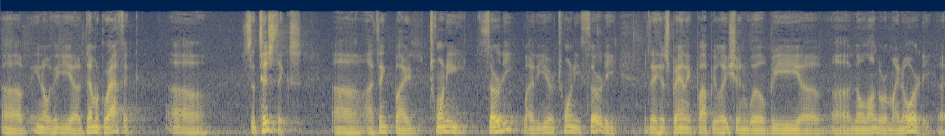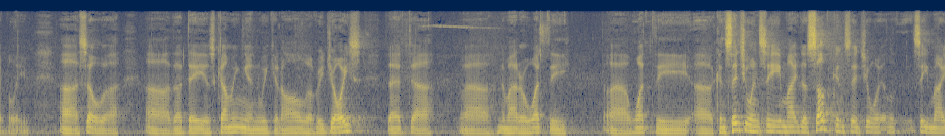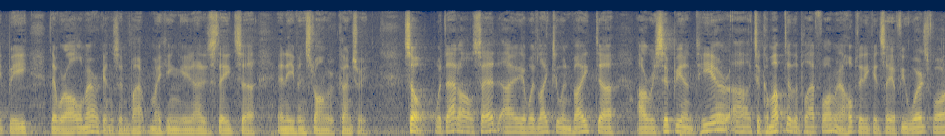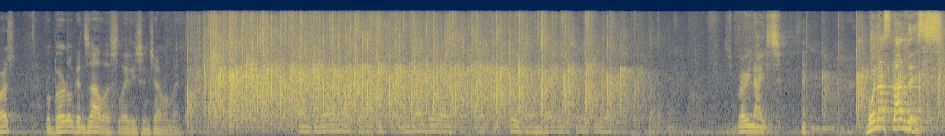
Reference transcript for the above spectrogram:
Uh, you know, the uh, demographic uh, statistics, uh, I think by 2030, by the year 2030, the Hispanic population will be uh, uh, no longer a minority, I believe. Uh, So uh, uh, that day is coming, and we can all uh, rejoice that uh, uh, no matter what the, uh, what the uh, constituency might, the sub-constituency might be, that we're all Americans and making the United States uh, an even stronger country. So, with that all said, I would like to invite uh, our recipient here uh, to come up to the platform, and I hope that he can say a few words for us. Roberto Gonzalez, ladies and gentlemen. Thank you very nice. Buenas tardes.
